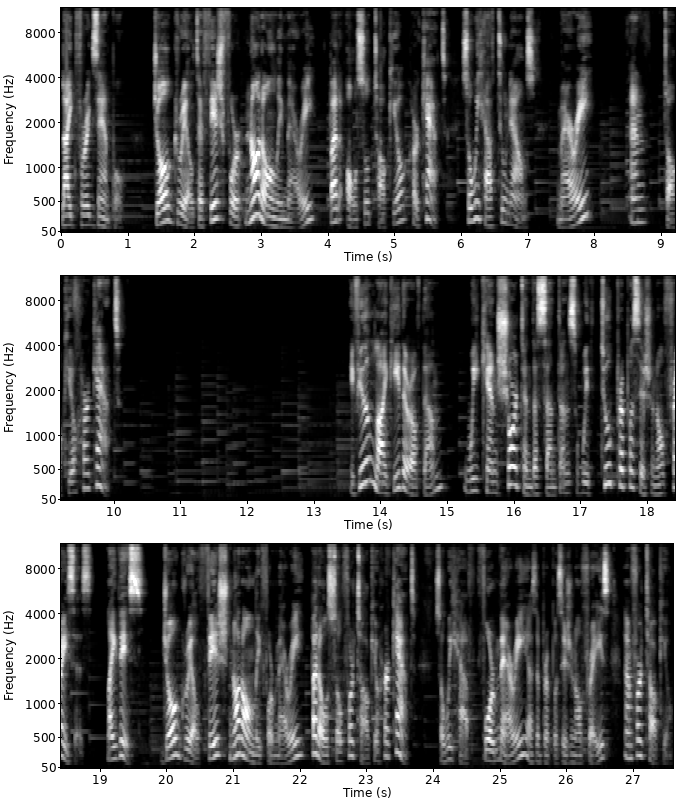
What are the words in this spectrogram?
like for example, Joel grilled a fish for not only Mary, but also Tokyo, her cat. So we have two nouns, Mary and Tokyo, her cat. If you don't like either of them, we can shorten the sentence with two prepositional phrases, like this. Joe grilled fish not only for Mary, but also for Tokyo, her cat. So we have for Mary as a prepositional phrase and for Tokyo.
